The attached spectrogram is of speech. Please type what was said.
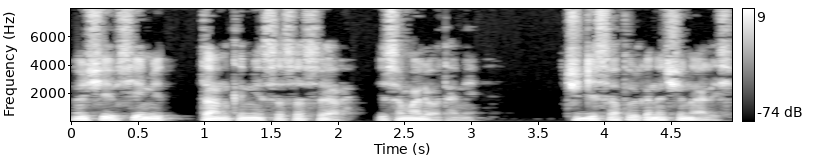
но еще и всеми танками СССР и самолетами. Чудеса только начинались.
